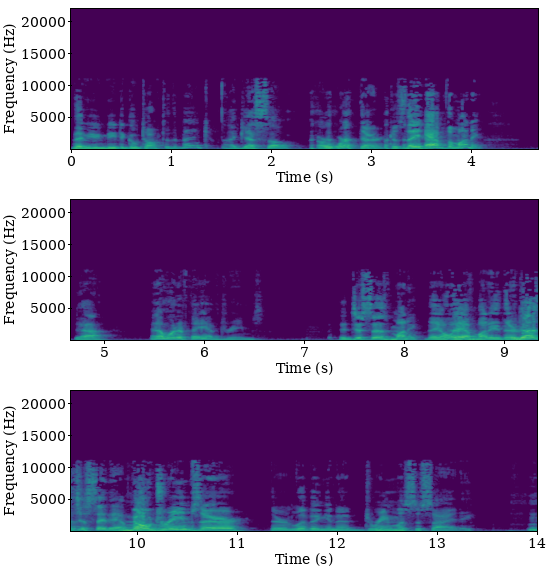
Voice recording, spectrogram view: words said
then you need to go talk to the bank I guess so. or work there because they have the money. Yeah. And I wonder if they have dreams. It just says money. They only have money. It does just say they have no money. dreams there. They're living in a dreamless society.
